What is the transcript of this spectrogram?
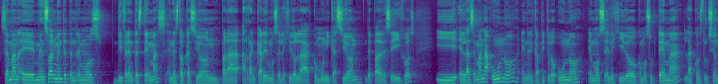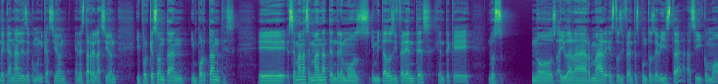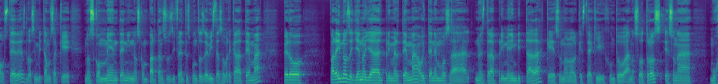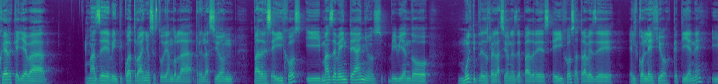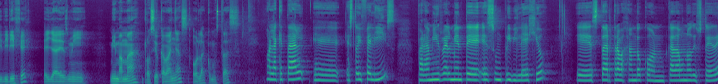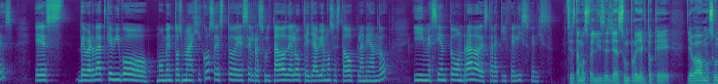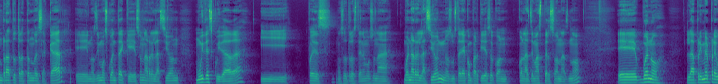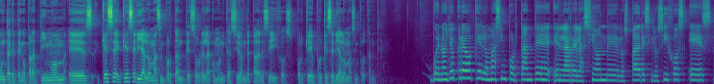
Seman eh, mensualmente tendremos diferentes temas. En esta ocasión, para arrancar, hemos elegido la comunicación de padres e hijos. Y en la semana 1, en el capítulo 1, hemos elegido como subtema la construcción de canales de comunicación en esta relación y por qué son tan importantes. Eh, semana a semana tendremos invitados diferentes, gente que nos, nos ayudará a armar estos diferentes puntos de vista, así como a ustedes. Los invitamos a que nos comenten y nos compartan sus diferentes puntos de vista sobre cada tema, pero para irnos de lleno ya al primer tema, hoy tenemos a nuestra primera invitada, que es un honor que esté aquí junto a nosotros. Es una mujer que lleva más de 24 años estudiando la relación padres e hijos y más de 20 años viviendo múltiples relaciones de padres e hijos a través de el colegio que tiene y dirige. Ella es mi, mi mamá, Rocío Cabañas. Hola, ¿cómo estás? Hola, ¿qué tal? Eh, estoy feliz. Para mí realmente es un privilegio eh, estar trabajando con cada uno de ustedes. Es de verdad que vivo momentos mágicos. Esto es el resultado de algo que ya habíamos estado planeando y me siento honrada de estar aquí. Feliz, feliz. Sí, estamos felices. Ya es un proyecto que llevábamos un rato tratando de sacar. Eh, nos dimos cuenta de que es una relación muy descuidada y pues nosotros tenemos una buena relación y nos gustaría compartir eso con, las demás personas, ¿no? Eh, bueno, la primera pregunta que tengo para ti, Mom, es ¿qué, ¿qué, sería lo más importante sobre la comunicación de padres e hijos? ¿Por qué, ¿Por qué sería lo más importante? Bueno, yo creo que lo más importante en la relación de los padres y los hijos es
